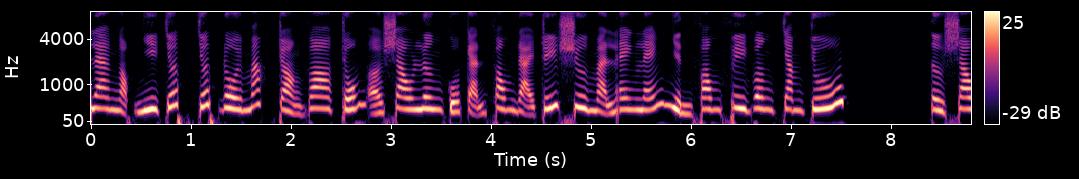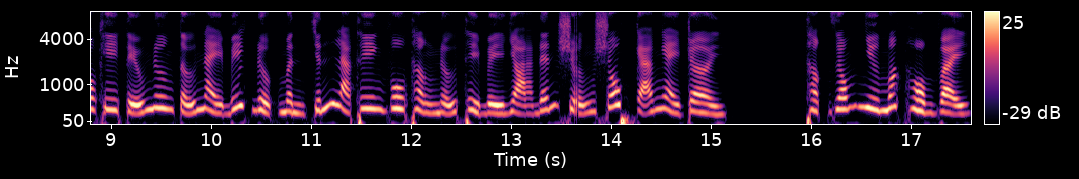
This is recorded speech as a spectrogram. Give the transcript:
La Ngọc Nhi chớp chớp đôi mắt tròn vo trốn ở sau lưng của Cảnh Phong đại trí sư mà len lén nhìn Phong Phi Vân chăm chú. Từ sau khi tiểu nương tử này biết được mình chính là Thiên Vu thần nữ thì bị dọa đến sững sốt cả ngày trời. Thật giống như mất hồn vậy.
